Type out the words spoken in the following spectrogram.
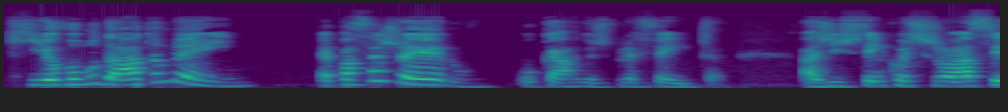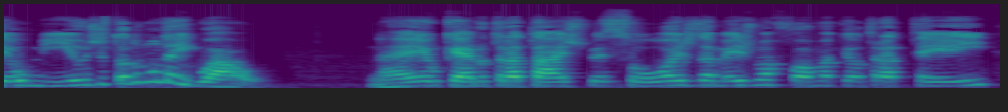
que eu vou mudar também. É passageiro o cargo de prefeita. A gente tem que continuar a ser humilde, todo mundo é igual. Né? Eu quero tratar as pessoas da mesma forma que eu tratei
